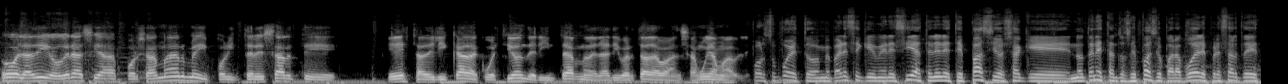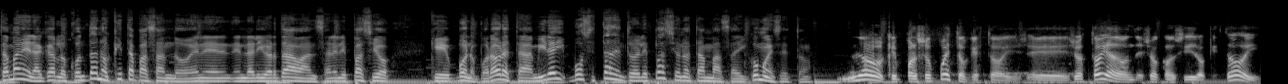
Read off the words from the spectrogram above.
Hola, Diego, gracias por llamarme y por interesarte en esta delicada cuestión del interno de la libertad avanza. Muy amable. Por supuesto, me parece que merecías tener este espacio ya que no tenés tantos espacios para poder expresarte de esta manera. Carlos, contanos qué está pasando en, en la libertad avanza, en el espacio que, bueno, por ahora está Mirei. ¿Vos estás dentro del espacio o no estás más ahí? ¿Cómo es esto? No, que por supuesto que estoy. Eh, yo estoy a donde yo considero que estoy.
